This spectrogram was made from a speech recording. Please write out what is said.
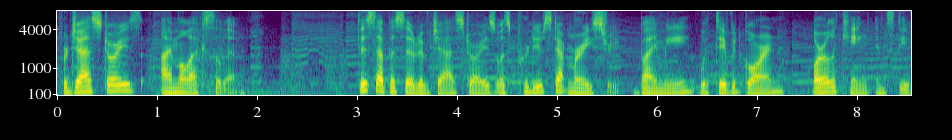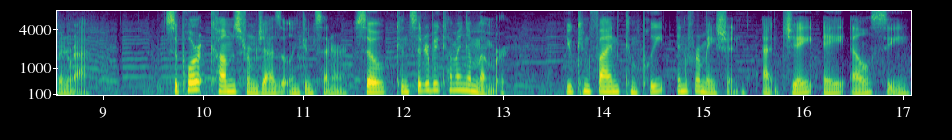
For Jazz Stories, I'm Alexa Lim. This episode of Jazz Stories was produced at Murray Street by me with David Gorin, Orla King, and Stephen Rath. Support comes from Jazz at Lincoln Center, so consider becoming a member. You can find complete information at jalc.org.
